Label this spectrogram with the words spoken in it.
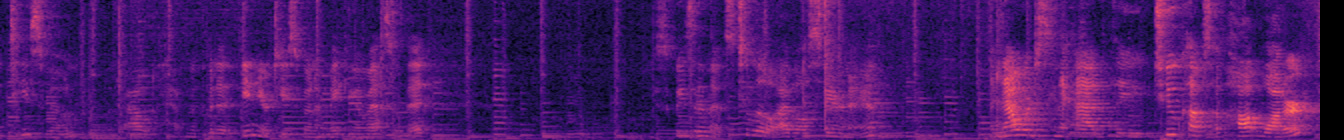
a teaspoon without having to put it in your teaspoon and making a mess with it. You squeeze it in, that's two little eyeballs staring at you. And now we're just gonna add the two cups of hot water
